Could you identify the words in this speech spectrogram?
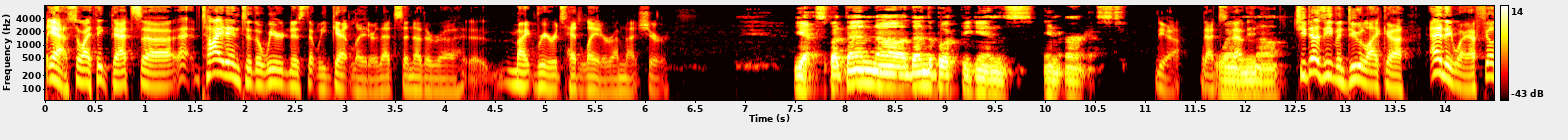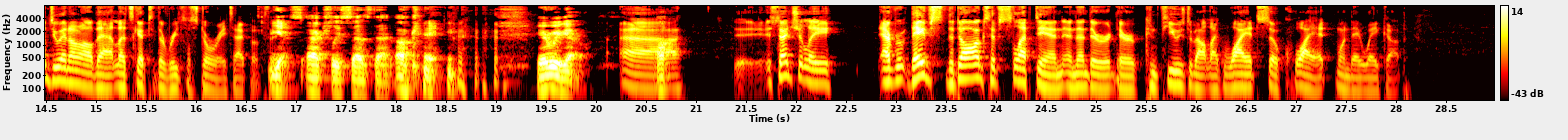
yeah, so I think that's uh, tied into the weirdness that we get later. That's another uh, might rear its head later. I'm not sure. Yes, but then uh, then the book begins in earnest. Yeah, that's When, that, uh, she does even do like a anyway. I filled you in on all that. Let's get to the real story type of thing. Yes, actually says that. Okay, here we go. uh, essentially every they've the dogs have slept in and then they're they're confused about like why it's so quiet when they wake up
